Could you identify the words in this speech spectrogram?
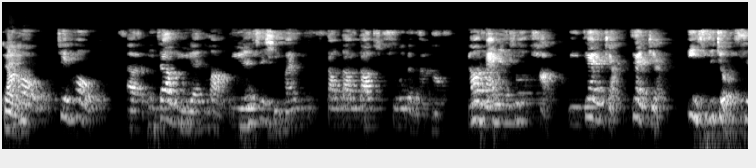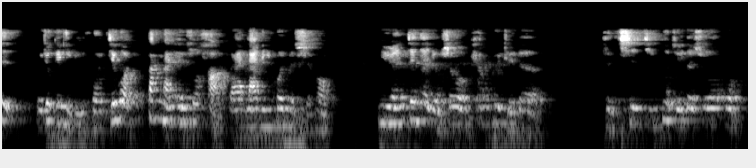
然后最后呃，你知道女人哈，女人是喜欢叨叨叨说的嘛哈，然后男人说好，你再讲再讲第十九次我就跟你离婚，结果当男人说好来来离婚的时候。女人真的有时候她们会觉得很吃惊，会觉得说我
